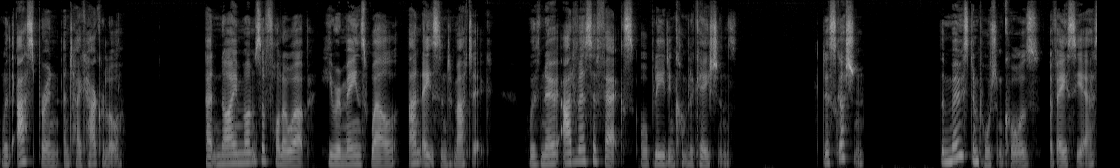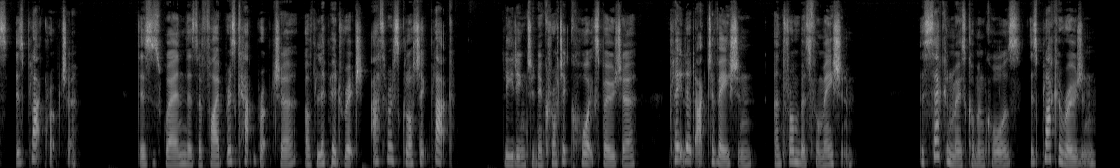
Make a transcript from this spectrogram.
with aspirin and ticagrelor. At nine months of follow up, he remains well and asymptomatic, with no adverse effects or bleeding complications. Discussion The most important cause of ACS is plaque rupture. This is when there's a fibrous cap rupture of lipid rich atherosclerotic plaque, leading to necrotic core exposure, platelet activation, and thrombus formation. The second most common cause is plaque erosion.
